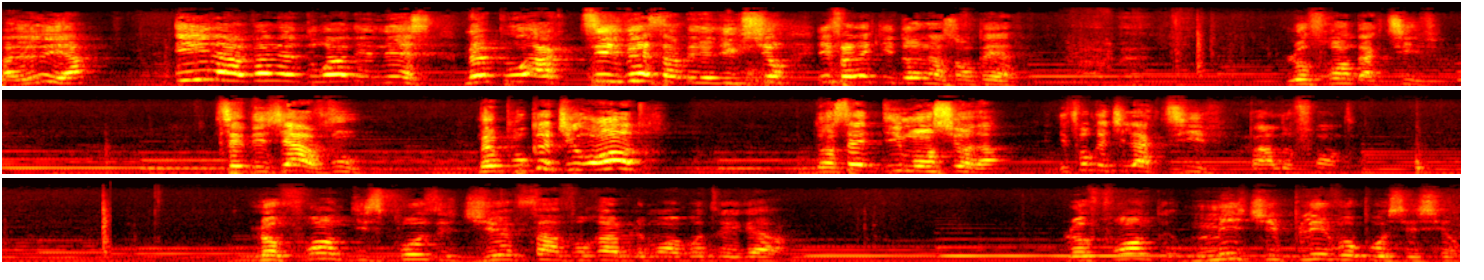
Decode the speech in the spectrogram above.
Alléluia. Il avait le droit de naître, mais pour activer sa bénédiction, il fallait qu'il donne à son père l'offrande active. C'est déjà à vous. Mais pour que tu entres dans cette dimension-là, il faut que tu l'actives par l'offrande. L'offrande dispose de Dieu favorablement à votre égard. L'offrande multiplie vos possessions.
